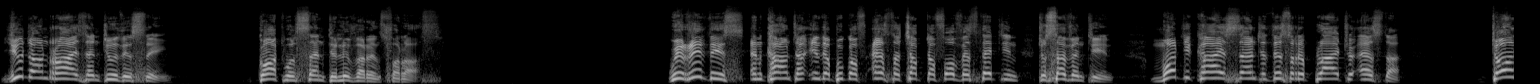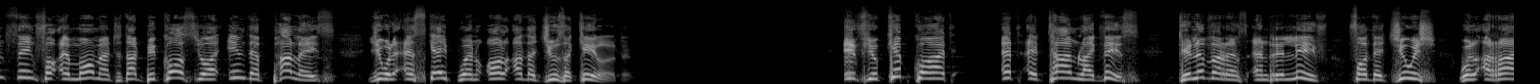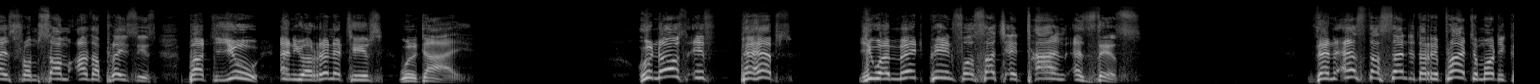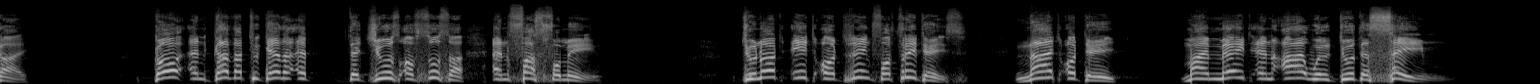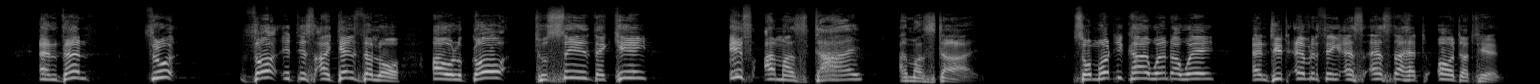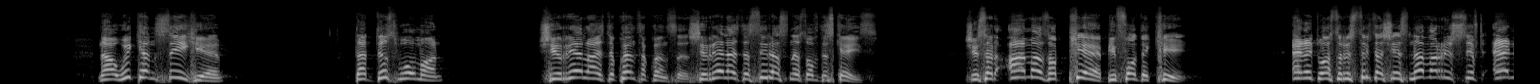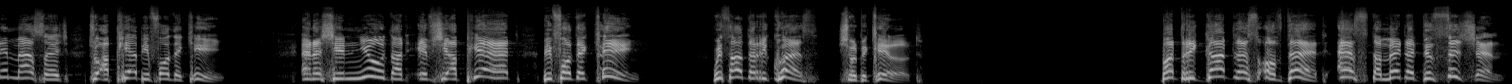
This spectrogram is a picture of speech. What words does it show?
you don't rise and do this thing, God will send deliverance for us. We read this encounter in the book of Esther, chapter 4, verse 13 to 17. Mordecai sent this reply to Esther don't think for a moment that because you are in the palace, you will escape when all other Jews are killed. If you keep quiet at a time like this, deliverance and relief for the Jewish will arise from some other places, but you and your relatives will die. Who knows if perhaps you were made queen for such a time as this? Then Esther sent the reply to Mordecai Go and gather together at the Jews of Susa and fast for me. Do not eat or drink for three days, night or day. My maid and I will do the same. And then, through, though it is against the law, I will go to see the king. If I must die, I must die. So Mordecai went away and did everything as Esther had ordered him. Now we can see here that this woman, she realized the consequences. She realized the seriousness of this case. She said, I must appear before the king. And it was restricted. She has never received any message to appear before the king. And she knew that if she appeared before the king without the request, she'll be killed. But regardless of that, Esther made a decision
